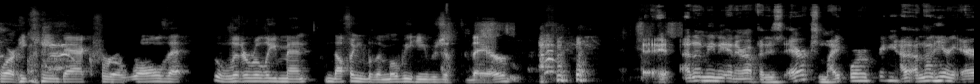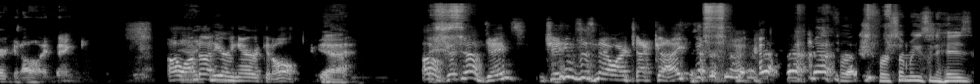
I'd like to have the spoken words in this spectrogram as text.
where he came back for a role that literally meant nothing to the movie. He was just there. I don't mean to interrupt, but is Eric's mic working? I, I'm not hearing Eric at all. I think. Oh, Yeah, I'm not hearing Eric at all. Yeah. Oh, good job, James. James is now our tech guy. for, for some reason his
